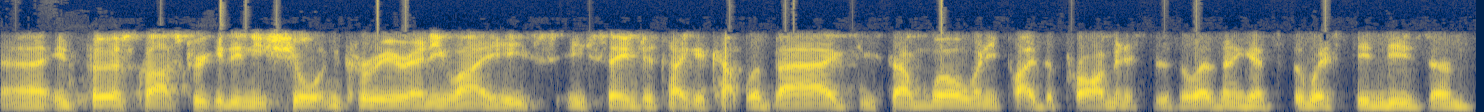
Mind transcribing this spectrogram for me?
uh, in first-class cricket in his shortened career anyway. He's he seemed to take a couple of bags. He's done well when he played the Prime Minister's 11 against the West Indies, and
